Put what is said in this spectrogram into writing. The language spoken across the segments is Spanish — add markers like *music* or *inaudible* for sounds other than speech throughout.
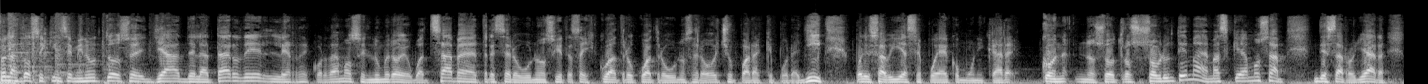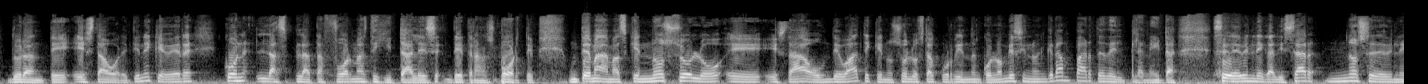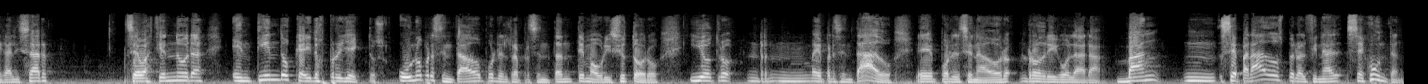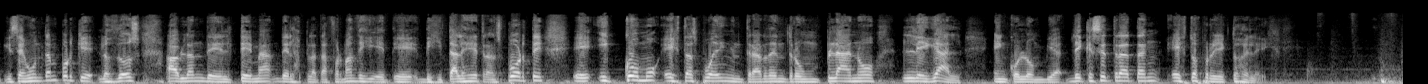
Son las 12 y 15 minutos eh, ya de la tarde. Les recordamos el número de WhatsApp 301-764-4108 para que por allí, por esa vía, se pueda comunicar con nosotros sobre un tema además que vamos a desarrollar durante esta hora y tiene que ver con las plataformas digitales de transporte. Un tema además que no solo eh, está o un debate que no solo está ocurriendo en Colombia, sino en gran parte del planeta. ¿Se deben legalizar? ¿No se deben legalizar? Sebastián Nora, entiendo que hay dos proyectos, uno presentado por el representante Mauricio Toro y otro mm, eh, presentado eh, por el senador Rodrigo Lara. Van mm, separados, pero al final se juntan. Y se juntan porque los dos hablan del tema de las plataformas eh, digitales de transporte y cómo éstas pueden entrar dentro de un plano legal en Colombia. ¿De qué se tratan estos proyectos de ley?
